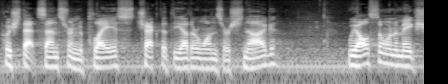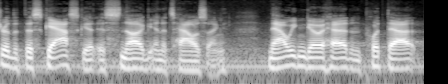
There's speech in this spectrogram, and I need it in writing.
push that sensor into place, check that the other ones are snug. We also want to make sure that this gasket is snug in its housing. Now we can go ahead and put that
